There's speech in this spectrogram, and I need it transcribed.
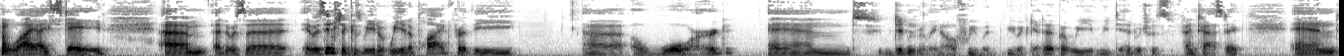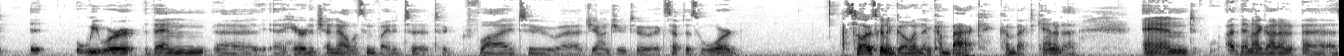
why I stayed. Um, uh, there was a, it was interesting because we had, we had applied for the, uh, award and didn't really know if we would we would get it, but we we did, which was fantastic. And we were then uh, Heritage NL was invited to to fly to uh, Jeonju to accept this award. So I was going to go and then come back, come back to Canada. And then I got a, a,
